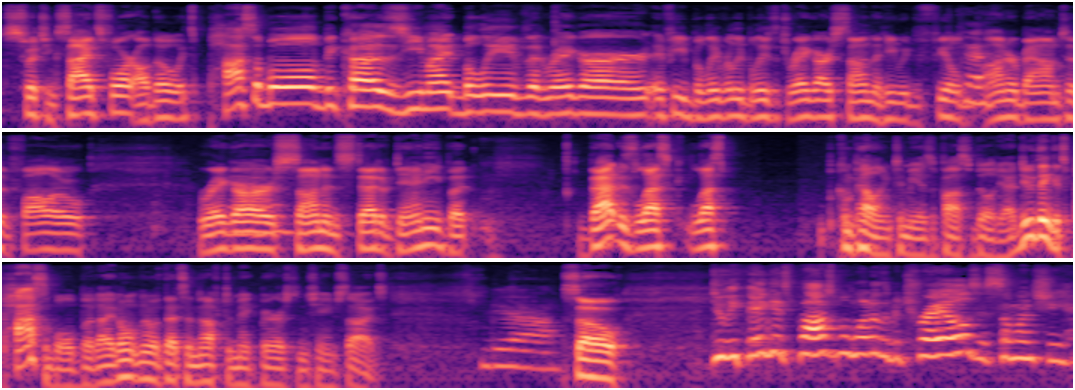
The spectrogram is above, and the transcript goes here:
switching sides for. Although it's possible because he might believe that Rhaegar, if he believe, really believes it's Rhaegar's son, that he would feel Yeah. honor bound to follow Rhaegar's son instead of Dany. But that is less less compelling to me as a possibility. I do think it's possible, but I don't know if that's enough to make Barristan change sides. Yeah. So Do we think it's possible one of the betrayals is someone she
